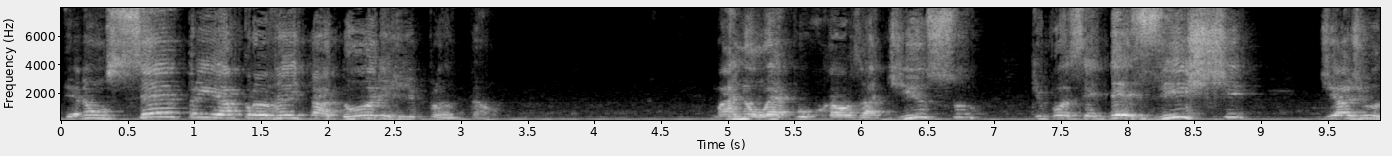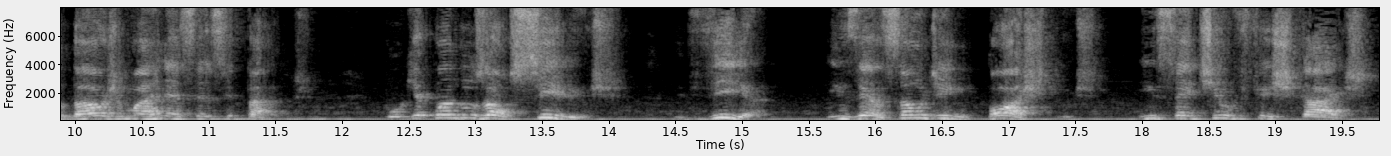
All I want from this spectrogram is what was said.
Terão sempre aproveitadores de plantão. Mas não é por causa disso que você desiste de ajudar os mais necessitados. Porque quando os auxílios via isenção de impostos, incentivos fiscais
